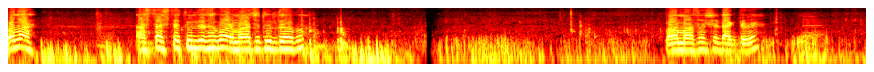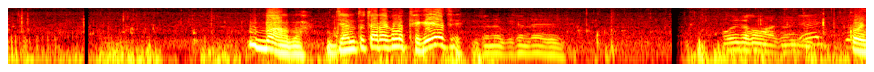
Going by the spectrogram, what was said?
বাবা আস্তে আস্তে তুলতে থাকো আর মাছও তুলতে থাকো। বাবা মাছ আসে ডাক দেবে হ্যাঁ বাবা জ্যান্ত চারা এখনও থেকে গেছে? ওই রকম কই?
